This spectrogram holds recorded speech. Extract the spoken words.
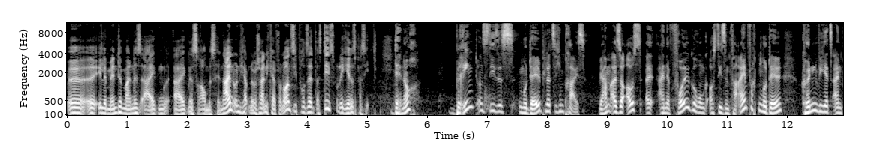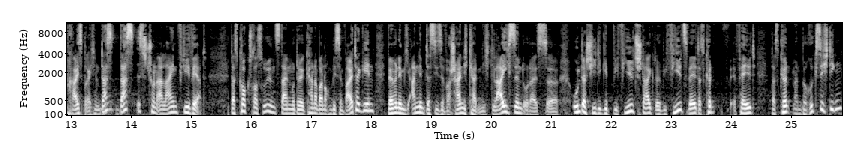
äh, Elemente meines Ereign Ereignisraumes hinein und ich habe eine Wahrscheinlichkeit von 90 Prozent, dass dies oder jenes passiert. Dennoch bringt uns dieses Modell plötzlich einen Preis. Wir haben also aus, äh, eine Folgerung aus diesem vereinfachten Modell, können wir jetzt einen Preis brechen. Und das, das ist schon allein viel wert. Das Cox-Ross-Rüdenstein-Modell kann aber noch ein bisschen weitergehen. Wenn man nämlich annimmt, dass diese Wahrscheinlichkeiten nicht gleich sind oder es äh, Unterschiede gibt, wie viel es steigt oder wie viel es fällt, das könnt, fällt, das könnte man berücksichtigen.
